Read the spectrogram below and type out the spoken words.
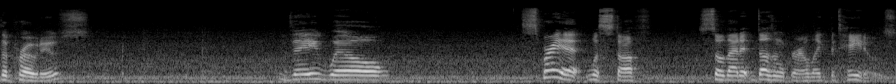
the produce, they will spray it with stuff so that it doesn't grow like potatoes.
